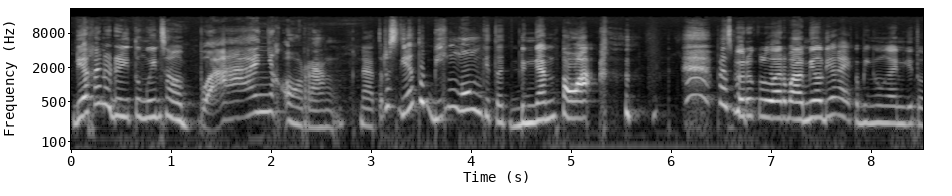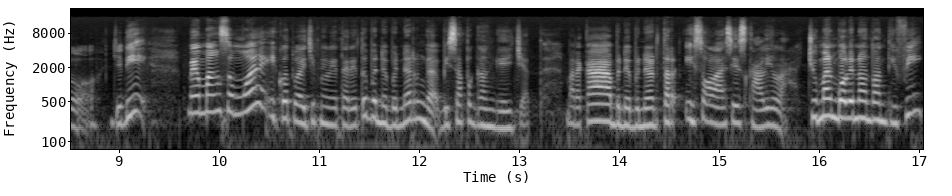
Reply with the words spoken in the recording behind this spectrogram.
dia kan udah ditungguin sama banyak orang. Nah terus dia tuh bingung gitu dengan toa. Pas baru keluar wamil dia kayak kebingungan gitu loh. Jadi memang semua ikut wajib militer itu bener-bener nggak bisa pegang gadget. Mereka bener-bener terisolasi sekali lah. Cuman boleh nonton TV,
